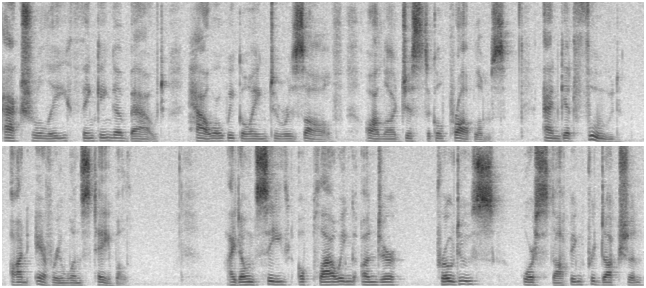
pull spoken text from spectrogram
actually thinking about how are we going to resolve our logistical problems and get food on everyone's table. I don't see a plowing under produce or stopping production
